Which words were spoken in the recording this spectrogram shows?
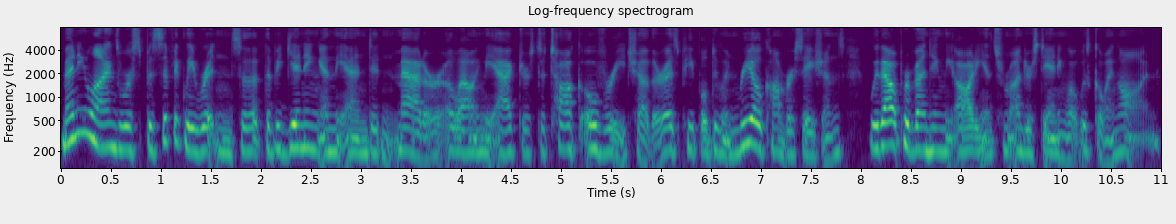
Many lines were specifically written so that the beginning and the end didn't matter, allowing the actors to talk over each other as people do in real conversations without preventing the audience from understanding what was going on.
